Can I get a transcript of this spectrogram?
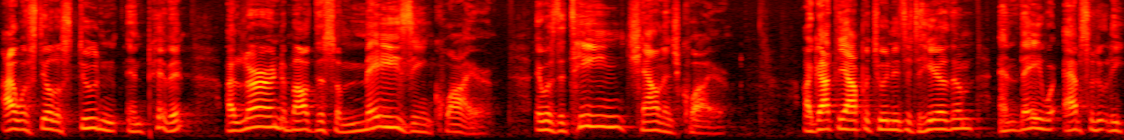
I was still a student in Pivot, I learned about this amazing choir. It was the Teen Challenge Choir. I got the opportunity to hear them, and they were absolutely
